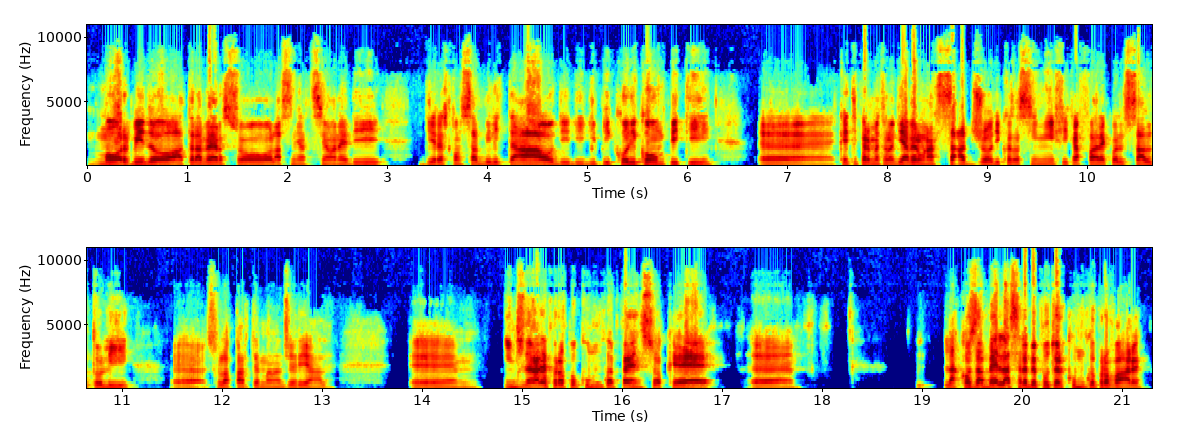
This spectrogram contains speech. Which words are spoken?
morbido attraverso l'assegnazione di di responsabilità o di, di, di piccoli compiti eh, che ti permettono di avere un assaggio di cosa significa fare quel salto lì eh, sulla parte manageriale. Eh, in generale, però, comunque penso che eh, la cosa bella sarebbe poter comunque provare,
